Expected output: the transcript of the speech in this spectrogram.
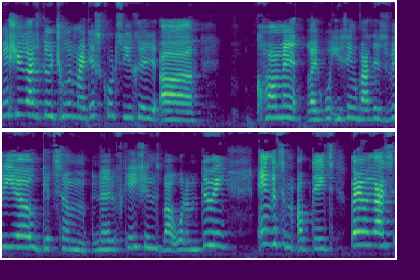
Make sure you guys go join my Discord so you could, uh comment like what you think about this video, get some notifications about what I'm doing, and get some updates. But anyway, guys,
